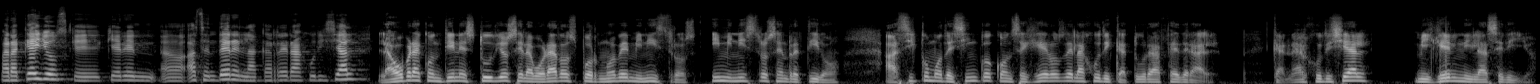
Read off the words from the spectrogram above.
para aquellos que quieren ah, ascender en la carrera judicial. La obra contiene estudios elaborados por nueve ministros y ministros en retiro, así como de cinco consejeros de la Judicatura Federal. Canal Judicial, Miguel Nila Cedillo.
